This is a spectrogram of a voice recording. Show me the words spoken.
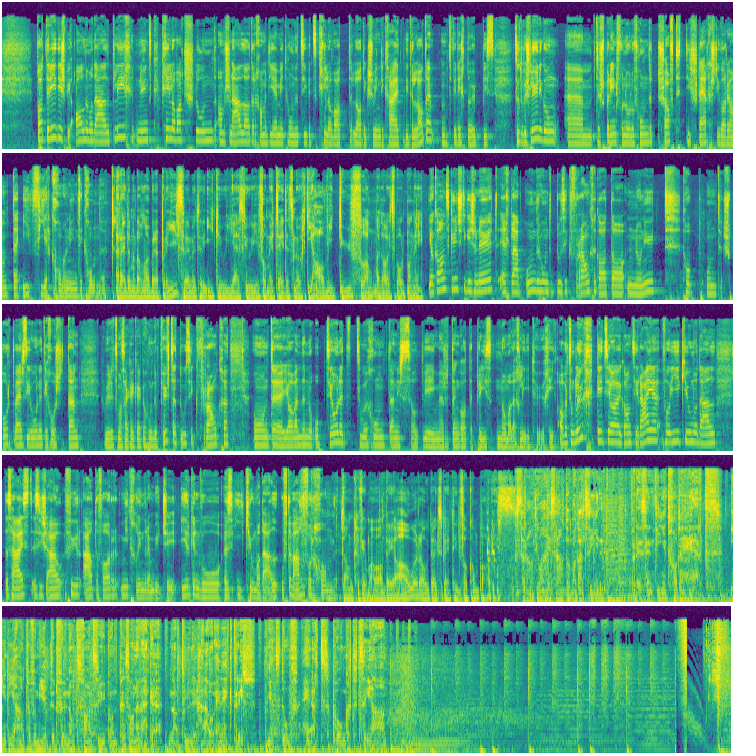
Die Batterie ist bei allen Modellen gleich, 90 Kilowattstunden. Am Schnelllader kann man die mit 170 Kilowatt Ladegeschwindigkeit wieder laden. Und vielleicht noch etwas zu der Beschleunigung. Ähm, der Sprint von 0 auf 100 schafft die stärkste Variante in 4,9 Sekunden. Reden wir doch noch über den Preis, wenn man den EQE SUV von Mercedes möchte haben. Wie tief verlangt man da ins Portemonnaie? Ja, ganz günstig ist er nicht. Ich glaube, unter 100'000 Franken geht da noch nichts. Top- und Sportversionen, die kosten dann, ich würde jetzt mal sagen, gegen 115.000 Franken. Und äh, ja, wenn dann noch Optionen dazukommen, dann ist es halt wie immer, dann geht der Preis nochmal ein bisschen in die Höhe. Aber zum Glück gibt es ja eine ganze Reihe von EQ-Modellen. Das heißt, es ist auch für Autofahrer mit kleinerem Budget irgendwo ein EQ-Modell auf der Welt vorhanden. Danke vielmals, Andrea Auer, Autoexpertin von Comparis. Das Radio 1 Automagazin. Präsentiert von der Herz. Ihre Autovermieter für Nutzfahrzeuge und Personenwagen. Natürlich auch elektrisch. Jetzt auf herz.ch.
